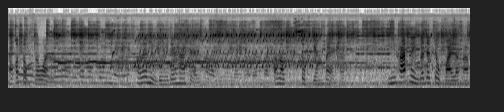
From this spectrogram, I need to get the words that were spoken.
เราก็ตกสวรรค์แล้วครับถ้าเล่นหนึ่งตรงนี้ได้ห้าแสนครับถ้าเราตกแกนแปดครับนี่คัดหนึ่งก็จะจบไปแล้วครับ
